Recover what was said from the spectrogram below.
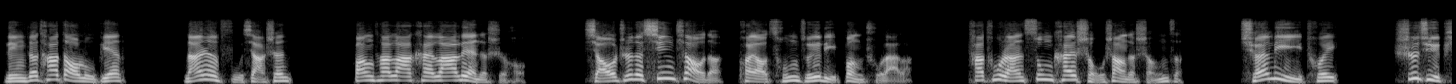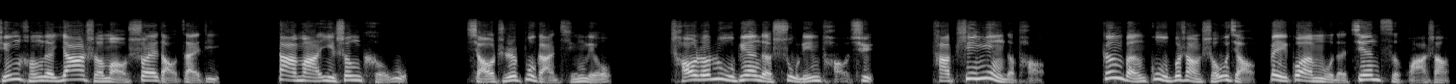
领着他到路边。男人俯下身，帮他拉开拉链的时候。小直的心跳的快要从嘴里蹦出来了，他突然松开手上的绳子，全力一推，失去平衡的鸭舌帽摔倒在地，大骂一声可恶。小直不敢停留，朝着路边的树林跑去。他拼命的跑，根本顾不上手脚被灌木的尖刺划伤。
